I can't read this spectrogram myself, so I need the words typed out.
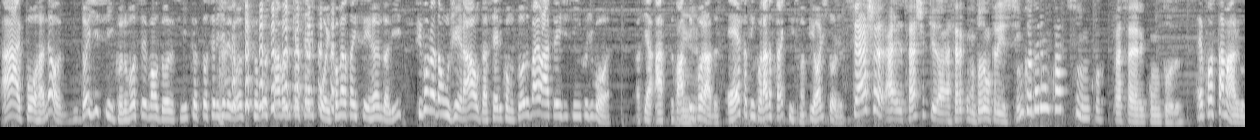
Ah, porra, não, 2 de 5. Eu não vou ser maldoso assim, porque eu tô sendo generoso, porque eu gostava do que a série foi. Como ela tá encerrando ali, se for pra dar um geral da série como um todo, vai lá, 3 de 5 de boa. Assim, as quatro Entendi. temporadas. Essa temporada fraquíssima, pior de todas. Você acha, você acha que a série como um todo é um 3 de 5? Eu daria um 4 de 5 pra série como um todo. Eu posso estar amargo.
